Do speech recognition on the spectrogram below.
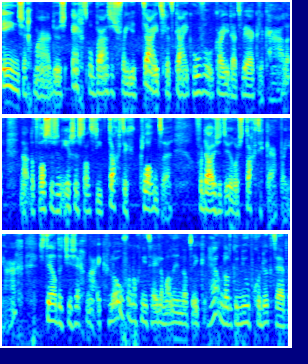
één, zeg maar, dus echt op basis van je tijd gaat kijken hoeveel kan je daadwerkelijk halen. Nou, dat was dus in eerste instantie die 80 klanten voor 1000 euro is 80k per jaar. Stel dat je zegt, nou, ik geloof er nog niet helemaal in dat ik, hè, omdat ik een nieuw product heb,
